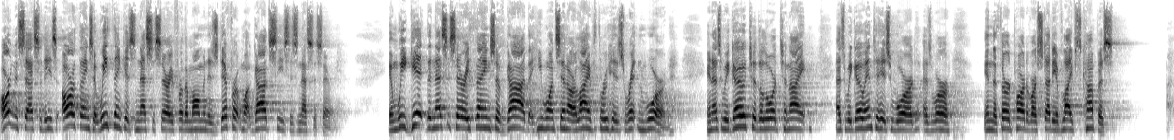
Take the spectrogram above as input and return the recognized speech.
Our necessities, our things that we think is necessary for the moment is different what God sees as necessary. And we get the necessary things of God that He wants in our life through His written word. And as we go to the Lord tonight, as we go into His word, as we're in the third part of our study of life's compass,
